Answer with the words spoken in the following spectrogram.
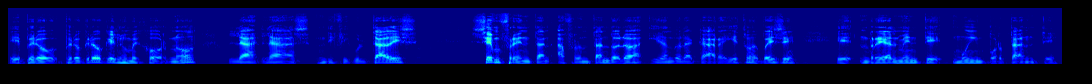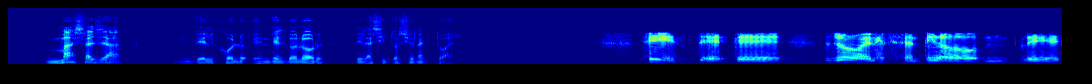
eh, pero, pero creo que es lo mejor, ¿no? La, las dificultades se enfrentan afrontándola y dando la cara. Y esto me parece eh, realmente muy importante, más allá del, del dolor de la situación actual. Sí, este, yo en ese sentido mm, les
